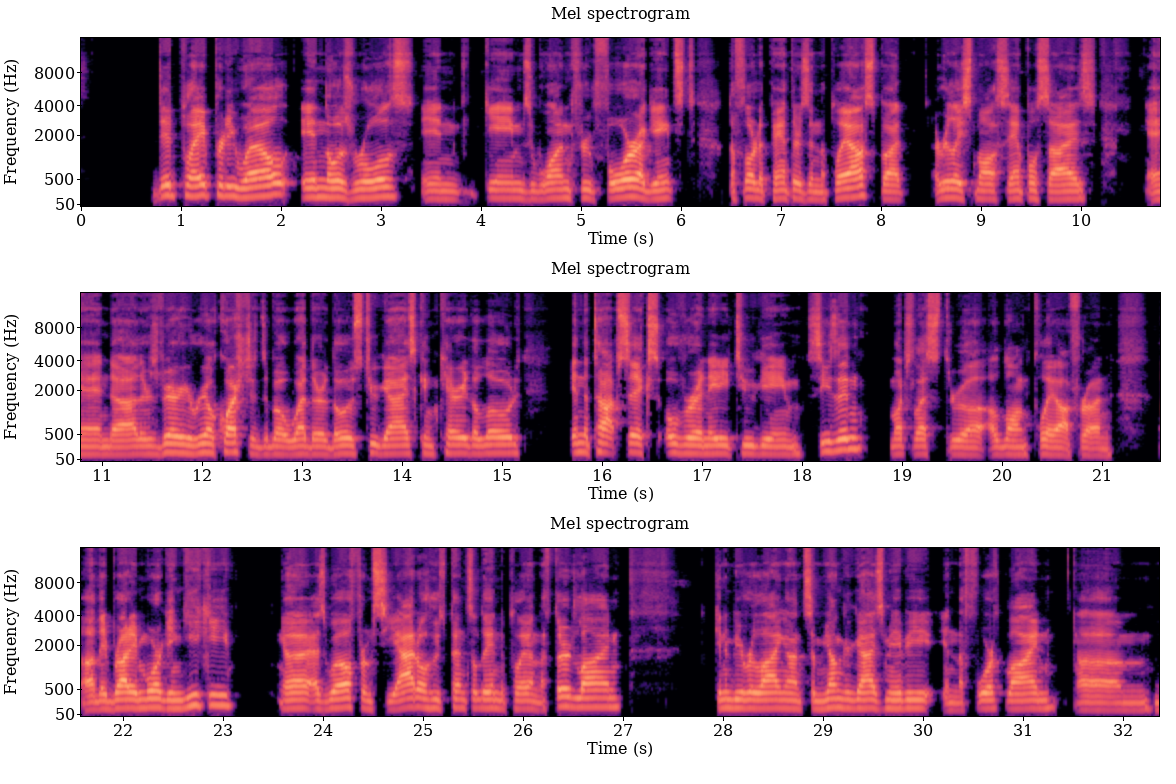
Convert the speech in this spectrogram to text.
did play pretty well in those roles in games one through four against the Florida Panthers in the playoffs, but a really small sample size. And uh, there's very real questions about whether those two guys can carry the load in the top six over an 82 game season, much less through a, a long playoff run. Uh, they brought in Morgan Geekie uh, as well from Seattle, who's penciled in to play on the third line. Going to be relying on some younger guys maybe in the fourth line. Um,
